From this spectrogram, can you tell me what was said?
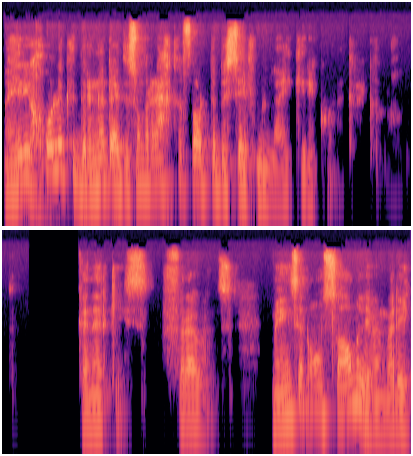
Maar hierdie goddelike dringendheid is om regtig voor te besef hoe lyk hierdie koninkryk van God. Kindertjies, vrouens, mense in ons samelewing wat die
